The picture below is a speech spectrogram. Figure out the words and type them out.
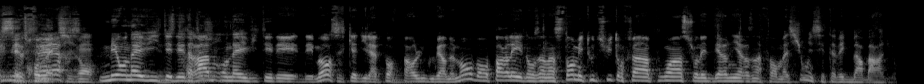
c'est traumatisant. mais on a évité des drames, on a évité des, des morts. C'est ce qu'a dit la porte-parole du gouvernement. On va en parler dans un instant, mais tout de suite, on fait un point sur les dernières informations et c'est avec Barbara Durand.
